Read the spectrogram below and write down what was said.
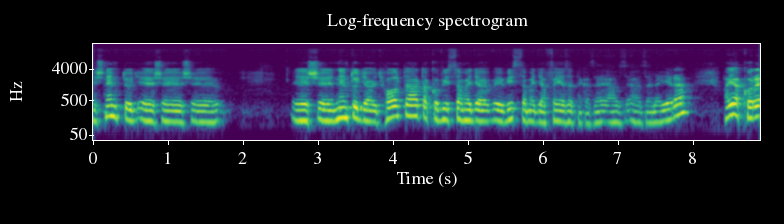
és, nem, tud, és, és, és nem tudja, hogy hol tart, akkor visszamegy a, visszamegy a fejezetnek az, az, az elejére. היה קורא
